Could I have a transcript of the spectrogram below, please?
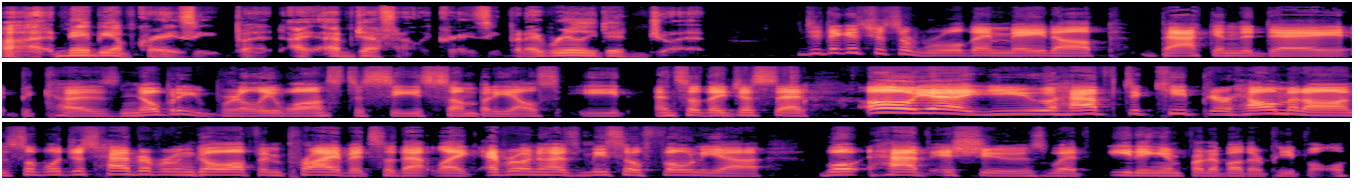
Uh maybe i'm crazy crazy, but I, I'm definitely crazy, but I really did enjoy it. Do you think it's just a rule they made up back in the day because nobody really wants to see somebody else eat? And so they just said, oh, yeah, you have to keep your helmet on. So we'll just have everyone go off in private so that, like, everyone who has misophonia won't have issues with eating in front of other people.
